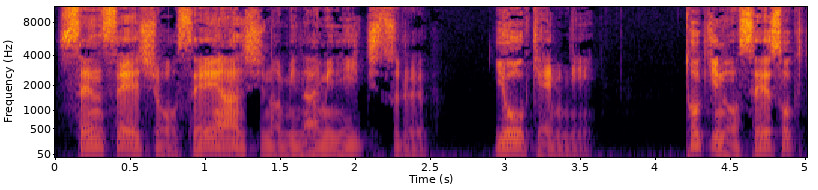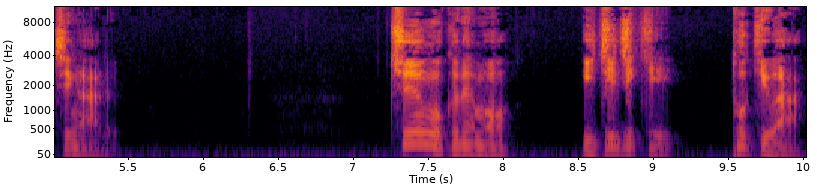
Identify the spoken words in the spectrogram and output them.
陝西省西安市の南に位置する陽県にトキの生息地がある。中国でも一時期トキは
